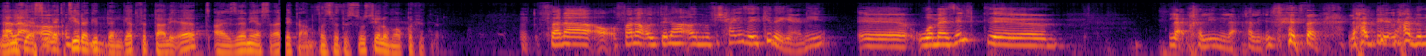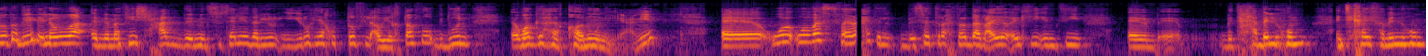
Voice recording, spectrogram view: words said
لأن لا، في أسئلة آه. كتيرة جدا جت في التعليقات. عايزاني أسألك عن قصة السوسيال وموقفك. منه فانا فأنا قلت لها إن مفيش حاجة زي كده يعني آه، وما زلت آه، لا خليني لا خليني. لحد لحد النقطة دي اللي هو إن مفيش حد من السوسيال يقدر يرو- يروح ياخد طفل أو يخطفه بدون وجه قانوني يعني. آه، وبس. فراحت الست راحت ردت عليا وقالت لي انت بتحابلهم انت خايفة منهم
